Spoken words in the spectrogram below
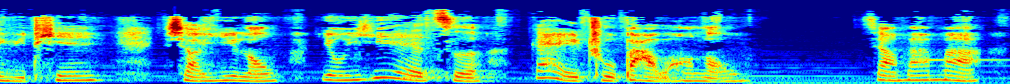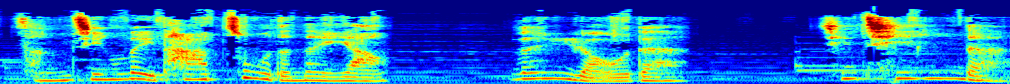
雨天，小翼龙用叶子盖住霸王龙，像妈妈曾经为它做的那样，温柔的、轻轻的。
